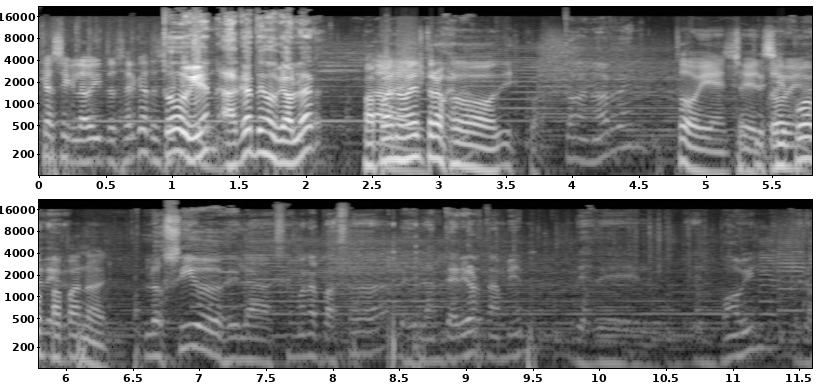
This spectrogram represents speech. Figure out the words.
¿Qué hace Claudito? Acércate. ¿Todo bien? ¿Acá tengo que hablar? Papá Ay, Noel trajo discos. ¿Todo en orden? Todo bien, che, todo bien. Papá Noel. Lo sigo desde la semana pasada, desde la anterior también, desde el, el móvil, pero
